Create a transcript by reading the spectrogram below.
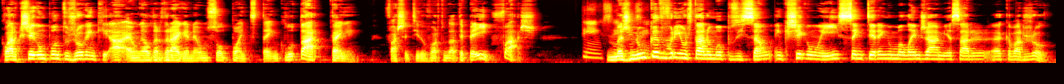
Claro que chega um ponto do jogo em que ah, é um Elder Dragon, é um Soul Point, têm que lutar, têm. Faz sentido o Vortum da TPI? Faz. Sim, sim, Mas sim, nunca deveriam estar numa posição em que chegam aí sem terem uma lane já a ameaçar a acabar o jogo.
